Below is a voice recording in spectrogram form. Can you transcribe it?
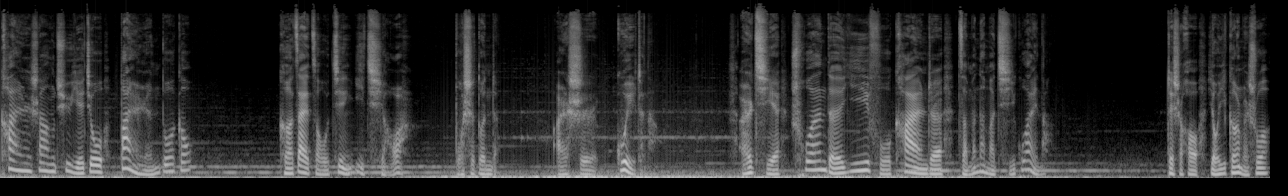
看上去也就半人多高，可再走近一瞧啊，不是蹲着，而是跪着呢。而且穿的衣服看着怎么那么奇怪呢？这时候有一哥们说：“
